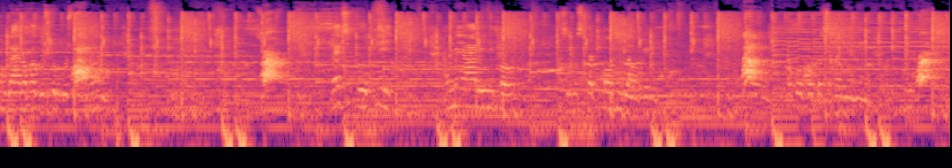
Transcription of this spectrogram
kung gaano ka gusto-gusto mo si Cookie. Ang may-ari nito, si Mr. Tony Lauren. Mapupunta sa kanya ngayon.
